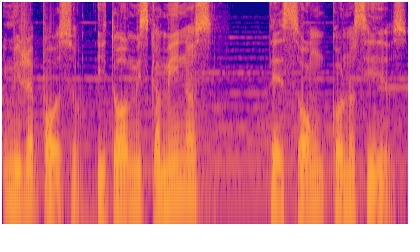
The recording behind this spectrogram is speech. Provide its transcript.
y mi reposo, y todos mis caminos te son conocidos.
